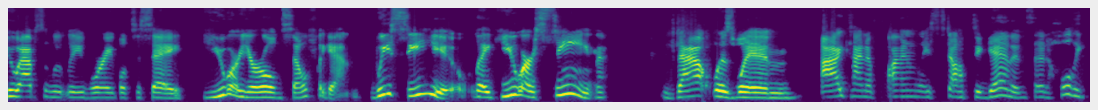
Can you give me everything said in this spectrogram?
who absolutely were able to say, You are your old self again. We see you, like you are seen. That was when I kind of finally stopped again and said, Holy,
